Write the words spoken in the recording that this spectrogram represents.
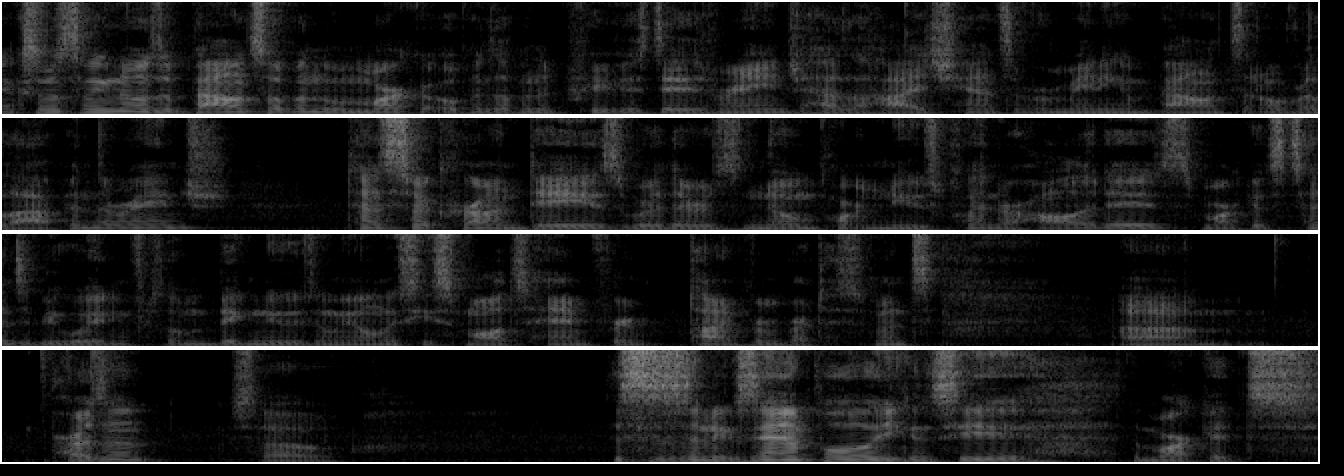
Next one, something known as a balance open. The market opens up in the previous day's range, it has a high chance of remaining in balance and overlap in the range tends to occur on days where there's no important news planned or holidays. Markets tend to be waiting for some big news, and we only see small time frame time frame participants um, present. So this is an example. You can see the markets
